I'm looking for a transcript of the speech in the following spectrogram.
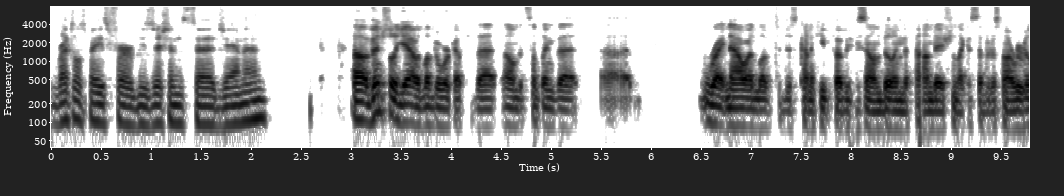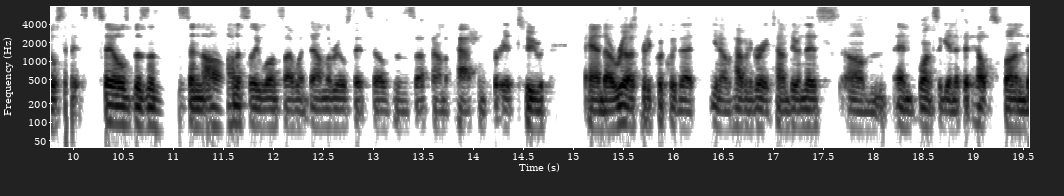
rental space for musicians to jam in. Uh, eventually, yeah, I would love to work up to that. Um, it's something that uh, right now I'd love to just kind of keep focusing on building the foundation. Like I said, just my real estate sales business. And honestly, once I went down the real estate sales business, I found a passion for it too and I realized pretty quickly that you know I'm having a great time doing this. Um, and once again, if it helps fund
